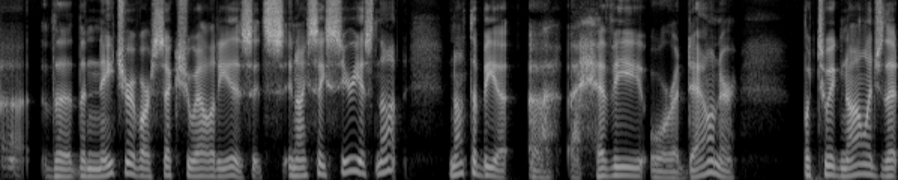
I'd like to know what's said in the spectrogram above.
uh, the the nature of our sexuality is. It's and I say serious not not to be a, a, a heavy or a downer, but to acknowledge that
